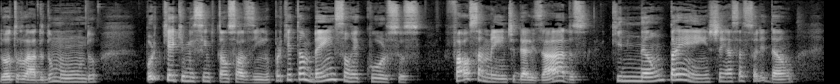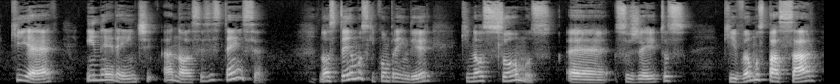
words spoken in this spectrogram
do outro lado do mundo. Por que, que eu me sinto tão sozinho? Porque também são recursos falsamente idealizados que não preenchem essa solidão que é inerente à nossa existência. Nós temos que compreender que nós somos é, sujeitos que vamos passar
